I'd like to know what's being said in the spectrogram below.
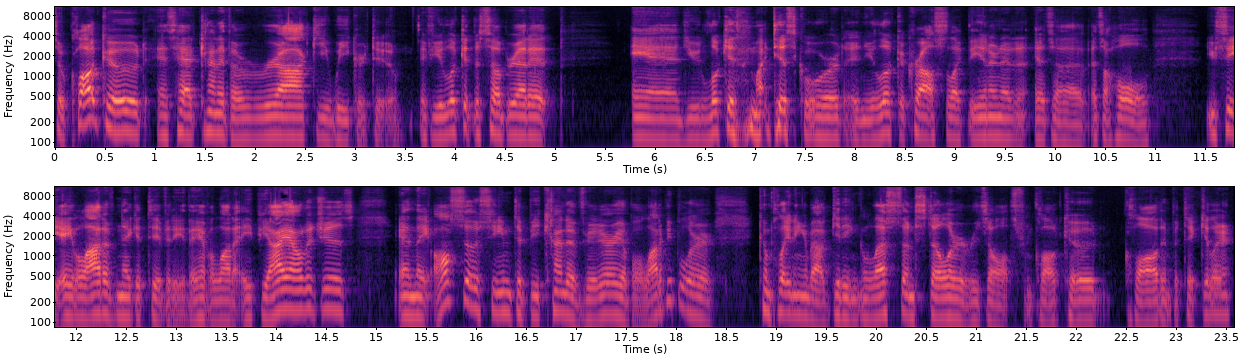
So Claude Code has had kind of a rocky week or two. If you look at the subreddit and you look at my Discord and you look across like the internet as a as a whole, you see a lot of negativity. They have a lot of API outages and they also seem to be kind of variable. A lot of people are complaining about getting less than stellar results from Claude Code, Claude in particular.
